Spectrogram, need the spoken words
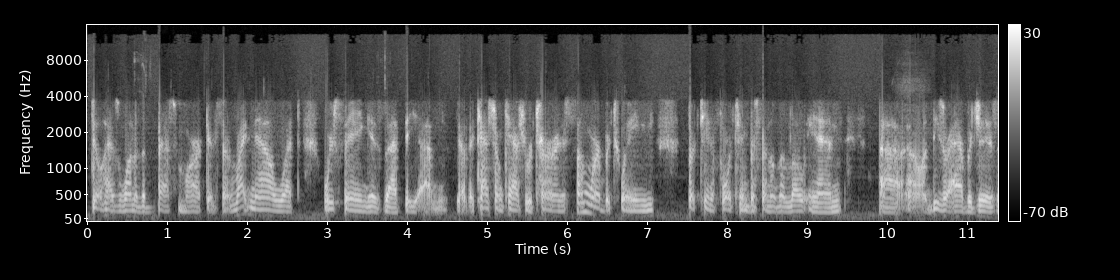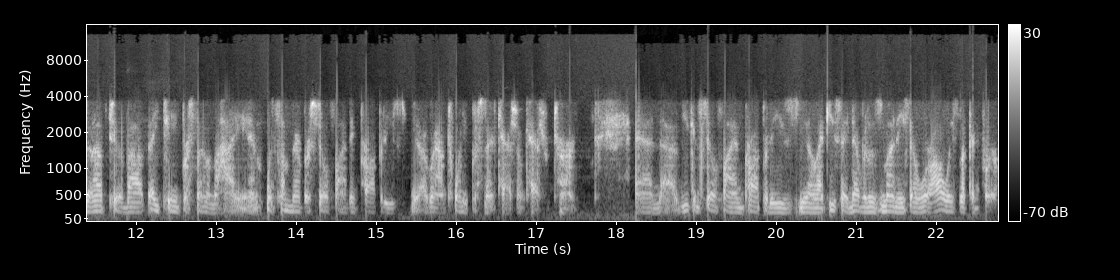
still has one of the best markets, and right now, what we're seeing is that the um, you know, the cash on cash return is somewhere between 13 and 14 percent on the low end, Uh, these are averages and up to about 18% on the high end, with some members still finding properties you know, around 20% cash on cash return. And uh, you can still find properties, you know, like you say, never lose money. So we're always looking for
